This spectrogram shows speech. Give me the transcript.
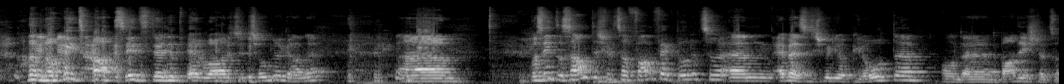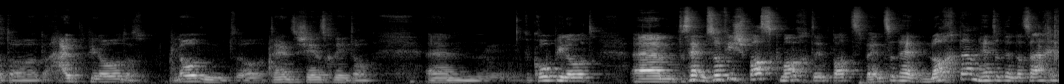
und am Nachmittag sind sie dann in den peruanischen Dschungel gegangen. Ähm, was interessant ist, so ein Fun Fact dazu, ähm, eben, es spielen ja Piloten und äh, der Buddy ist so der, der Hauptpilot, also Pilot und äh, Terence ist eher so ein bisschen der, ähm, der Co-Pilot. Ähm, das hat ihm so viel Spaß gemacht, im Bud Spencer. Der hat, nachdem hat er dann tatsächlich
